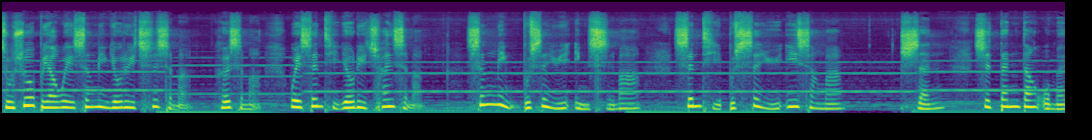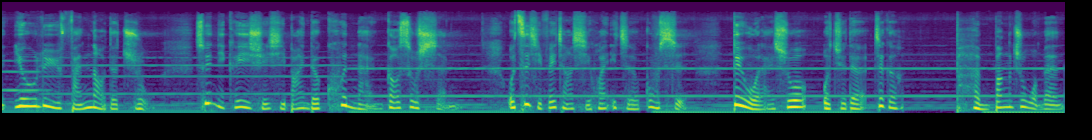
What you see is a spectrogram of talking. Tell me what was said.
主说：“不要为生命忧虑，吃什么，喝什么；为身体忧虑，穿什么。生命不胜于饮食吗？身体不胜于衣裳吗？神是担当我们忧虑烦恼的主，所以你可以学习把你的困难告诉神。我自己非常喜欢一则故事，对我来说，我觉得这个很帮助我们。”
